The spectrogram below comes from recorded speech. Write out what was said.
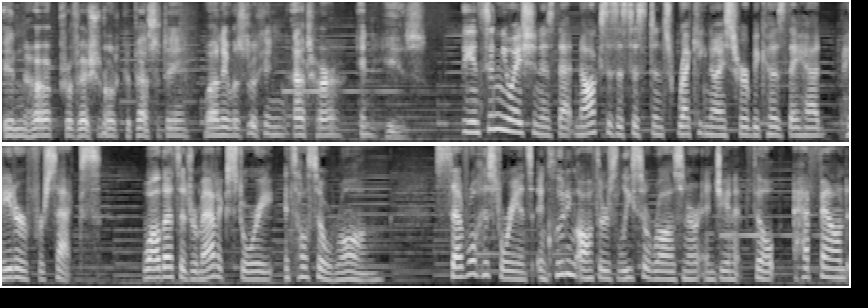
in her professional capacity while he was looking at her in his. The insinuation is that Knox's assistants recognized her because they had paid her for sex. While that's a dramatic story, it's also wrong. Several historians, including authors Lisa Rosner and Janet Philp, have found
